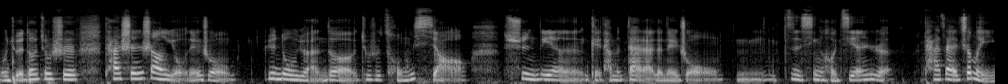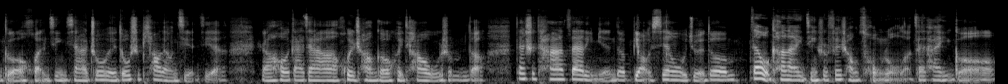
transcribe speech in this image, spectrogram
我觉得就是他身上有那种运动员的，就是从小训练给他们带来的那种嗯自信和坚韧。她在这么一个环境下，周围都是漂亮姐姐，然后大家会唱歌、会跳舞什么的。但是她在里面的表现，我觉得在我看来已经是非常从容了。在她一个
